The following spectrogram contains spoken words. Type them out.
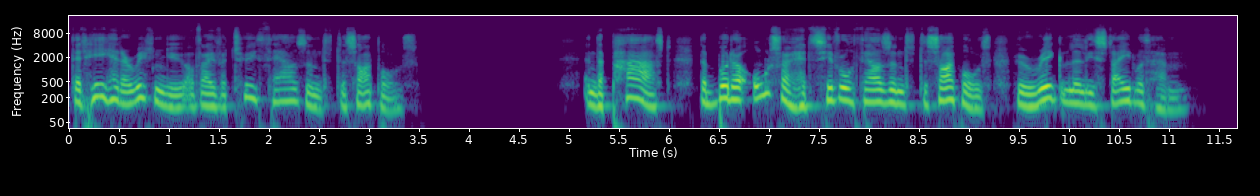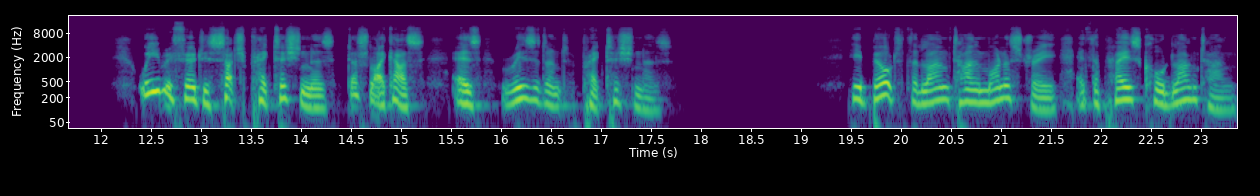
that he had a retinue of over 2,000 disciples. In the past, the Buddha also had several thousand disciples who regularly stayed with him. We refer to such practitioners, just like us, as resident practitioners. He built the Langtang monastery at the place called Langtang,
